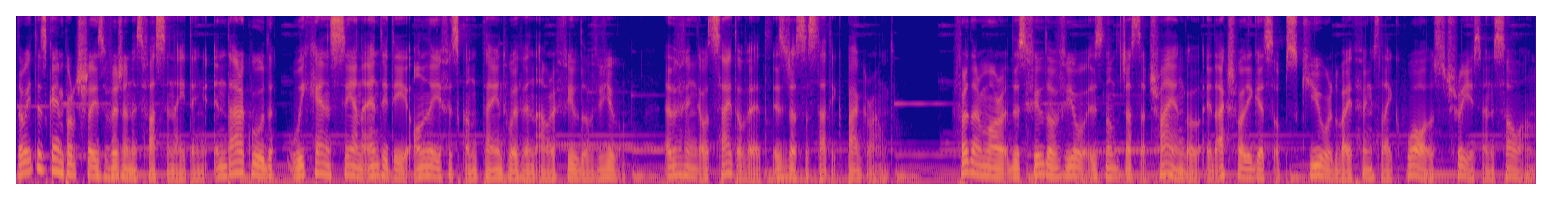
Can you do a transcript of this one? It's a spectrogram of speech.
The way this game portrays vision is fascinating. In Darkwood, we can see an entity only if it's contained within our field of view. Everything outside of it is just a static background. Furthermore, this field of view is not just a triangle, it actually gets obscured by things like walls, trees and so on.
